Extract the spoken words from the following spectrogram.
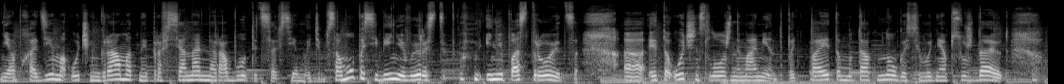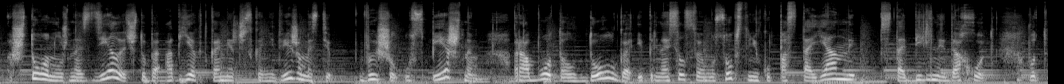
необходимо очень грамотно и профессионально работать со всем этим. Само по себе не вырастет и не построится. А, Это очень сложный момент. По- Поэтому так много сегодня обсуждают, что нужно сделать, чтобы объект коммерческой недвижимости вышел успешным, работал долго и приносил своему собственнику постоянный стабильный доход. Вот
